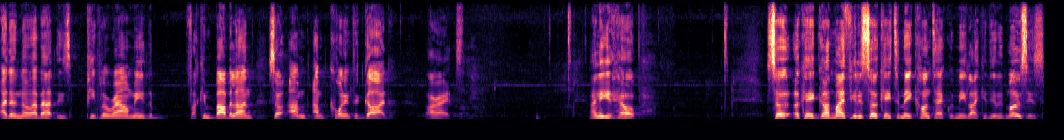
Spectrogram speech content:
I don't know about these people around me, the fucking Babylon. So I'm, I'm calling to God. All right. I need help. So, okay, God might feel it's okay to make contact with me like he did with Moses.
